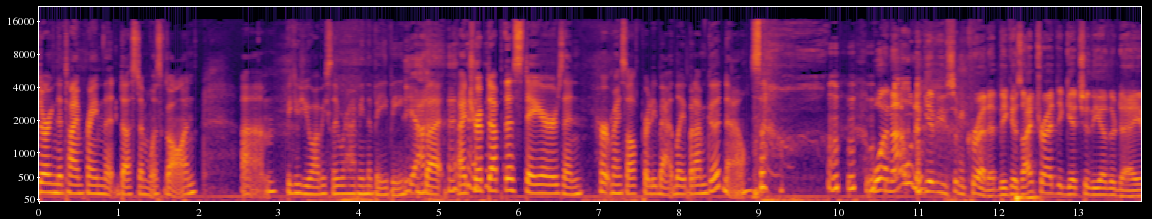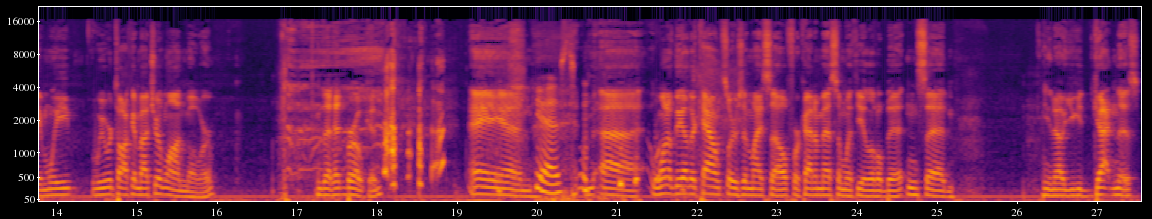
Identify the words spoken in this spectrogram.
during the time frame that Dustin was gone. Um, because you obviously were having the baby. Yeah. But I tripped up the stairs and hurt myself pretty badly, but I'm good now. So Well, and I want to give you some credit because I tried to get you the other day, and we we were talking about your lawnmower that had broken, and Yes. uh, one of the other counselors and myself were kind of messing with you a little bit and said, you know, you'd gotten this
